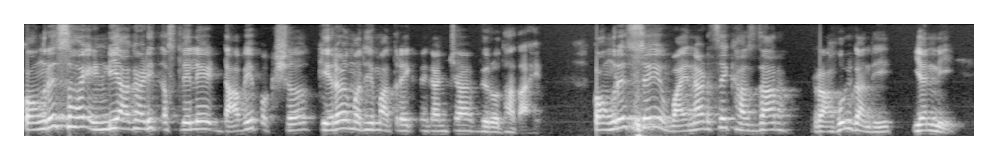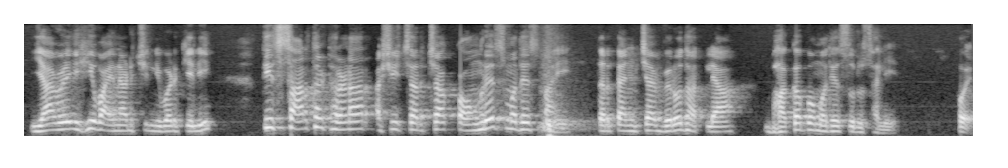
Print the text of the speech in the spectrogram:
काँग्रेससह इंडिया आघाडीत असलेले डावे पक्ष केरळमध्ये मात्र एकमेकांच्या विरोधात आहेत. काँग्रेसचे वायनाडचे खासदार राहुल गांधी यांनी यावेळी ही वायनाडची निवड केली. ती सार्थ ठरणार अशी चर्चा काँग्रेसमध्येच नाही तर त्यांच्या विरोधातल्या भाकपमध्ये सुरू झाली. होय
